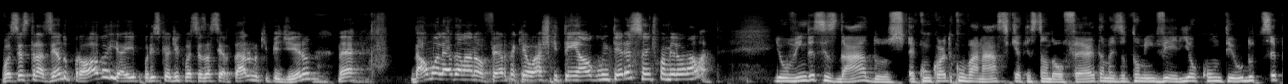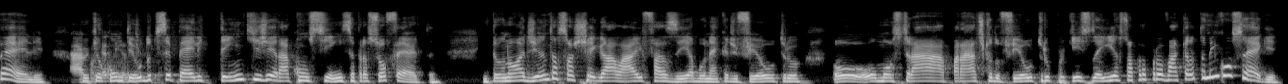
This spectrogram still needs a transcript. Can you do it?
vocês trazendo prova, e aí por isso que eu digo que vocês acertaram no que pediram, né? Dá uma olhada lá na oferta que eu acho que tem algo interessante para melhorar lá. E ouvindo esses dados, é, concordo com o Vanassi que é a questão da oferta, mas eu também veria o conteúdo do CPL. Ah, porque o conteúdo do CPL tem que gerar consciência para sua oferta. Então não adianta só chegar lá e fazer a boneca de feltro ou, ou mostrar a prática do feltro, porque isso daí é só para provar que ela também consegue.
